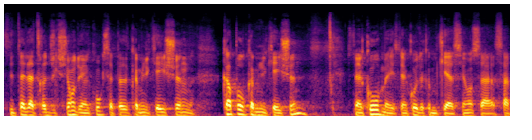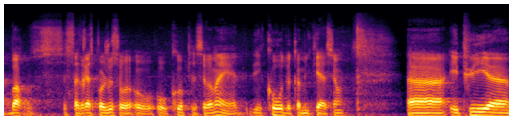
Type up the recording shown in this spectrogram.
C'était la traduction d'un cours qui s'appelle Communication, Couple Communication. C'est un cours, mais c'est un cours de communication. Ça ne s'adresse pas juste au, couple. C'est vraiment des cours de communication. Euh, et puis, euh,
